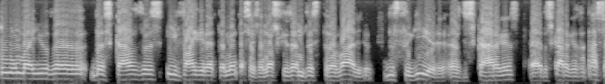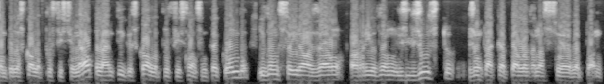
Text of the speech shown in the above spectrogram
pelo meio da, das casas e vai diretamente, ou seja, nós fizemos esse trabalho de seguir as descargas, as descargas passam pela escola profissional, pela antiga escola profissional Santa Comba e vão sair ao Dão, ao Rio Dão justo junto à capela da Nossa Senhora da Ponte.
